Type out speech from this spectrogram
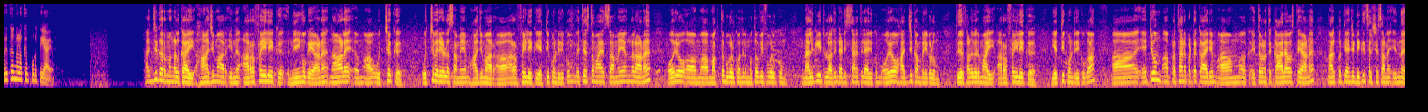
ഒരുക്കങ്ങളൊക്കെ പൂർത്തിയായോ? ഹജ്ജ് കർമ്മങ്ങൾക്കായി ഹാജിമാർ ഇന്ന് അറഫയിലേക്ക് നീങ്ങുകയാണ്. നാളെ ഉച്ചയ്ക്ക് ഉച്ചവരെയുള്ള സമയം ഹാജിമാർ അറഫയിലേക്ക് എത്തിക്കൊണ്ടിരിക്കും. വ്യത്യസ്തമായ സമയങ്ങളാണ് ഓരോ മക്തബുകൾക്കും അതിൽ മുത്തവിഫുകൾക്കും നൽകിയിട്ടുള്ളത്. അതിന്റെ അടിസ്ഥാനത്തിലായിരിക്കും ഓരോ ഹജ്ജ് കമ്പനികളും തീർത്ഥാടകരുമായി അറഫയിലേക്ക് എത്തിക്കൊണ്ടിരിക്കുക. ഏറ്റവും പ്രധാനപ്പെട്ട കാര്യം ഇത്തവണത്തെ കാലാവസ്ഥയാണ്. നാൽപ്പത്തി അഞ്ച് ഡിഗ്രി സെൽഷ്യസ് ആണ് ഇന്ന്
